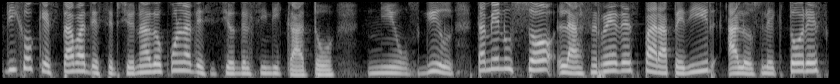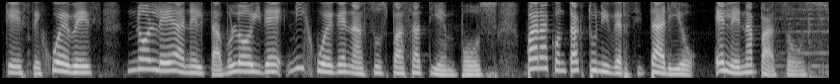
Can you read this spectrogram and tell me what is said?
dijo que estaba decepcionado con la decisión del sindicato. News Guild también usó las redes para pedir a los lectores que este jueves no lean el tabloide ni jueguen a sus pasatiempos. Para Contacto Universitario, Elena Pasos.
